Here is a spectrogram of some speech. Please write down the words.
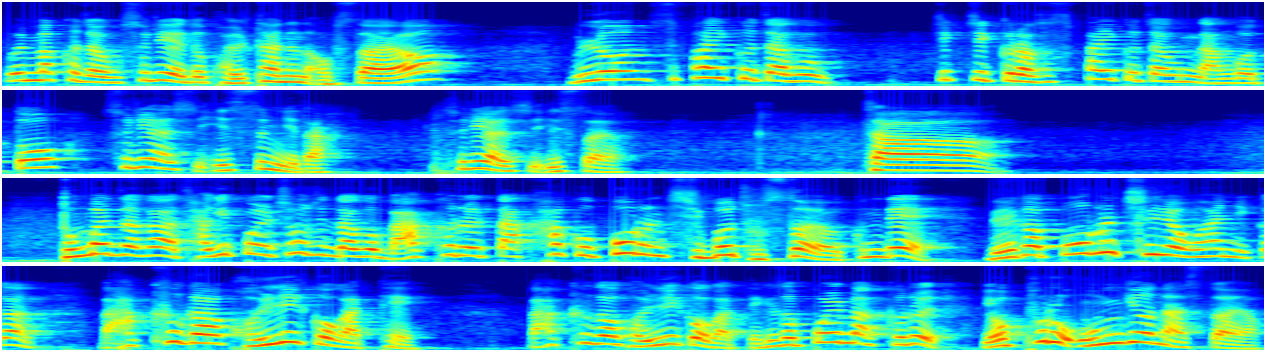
볼마크 자국 수리해도 벌타는 없어요. 물론 스파이크 자국 찍찍 끌어서 스파이크 자국 난 것도 수리할 수 있습니다. 수리할 수 있어요. 자, 동반자가 자기 볼 쳐준다고 마크를 딱 하고 볼은 집어줬어요. 근데 내가 볼을 치려고 하니까 마크가 걸릴 것 같아. 마크가 걸릴 것 같아. 그래서 볼 마크를 옆으로 옮겨놨어요.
